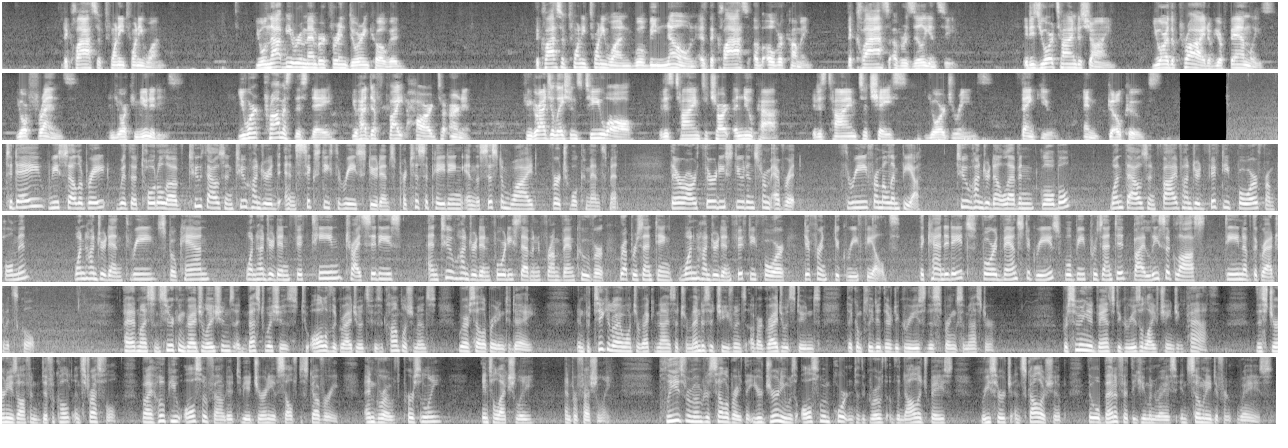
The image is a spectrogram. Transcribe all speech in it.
the class of 2021, you will not be remembered for enduring COVID. The class of 2021 will be known as the class of overcoming, the class of resiliency. It is your time to shine. You are the pride of your families, your friends, and your communities. You weren't promised this day, you had to fight hard to earn it. Congratulations to you all. It is time to chart a new path. It is time to chase your dreams. Thank you, and go Cougs. Today, we celebrate with a total of 2,263 students participating in the system wide virtual commencement. There are 30 students from Everett, three from Olympia, 211 global, 1,554 from Pullman, 103 Spokane, 115 Tri Cities, and 247 from Vancouver, representing 154 different degree fields. The candidates for advanced degrees will be presented by Lisa Gloss, Dean of the Graduate School. I add my sincere congratulations and best wishes to all of the graduates whose accomplishments we are celebrating today. In particular, I want to recognize the tremendous achievements of our graduate students that completed their degrees this spring semester. Pursuing an advanced degree is a life-changing path. This journey is often difficult and stressful, but I hope you also found it to be a journey of self discovery and growth personally, intellectually, and professionally. Please remember to celebrate that your journey was also important to the growth of the knowledge base, research, and scholarship that will benefit the human race in so many different ways.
